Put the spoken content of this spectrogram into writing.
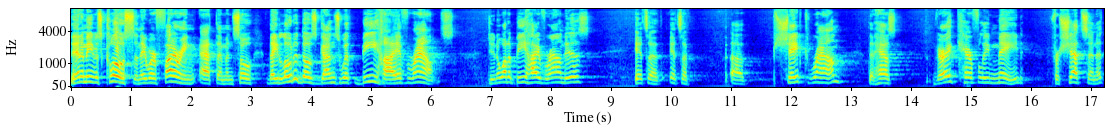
The enemy was close and they were firing at them, and so they loaded those guns with beehive rounds. Do you know what a beehive round is? It's a, it's a, a shaped round that has very carefully made flechettes in it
